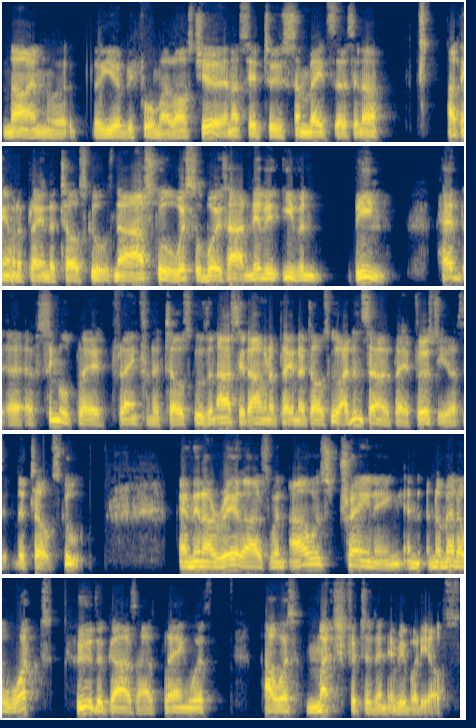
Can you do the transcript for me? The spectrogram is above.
nine, uh, the year before my last year, and I said to some mates that I said, oh, I think I'm going to play in the Natal schools. Now, our school, Westville Boys had never even been had a, a, single player playing for Natal schools, and I said, I'm going to play in Natal school. I didn't say I would play first year. I said Natal school. And then I realized when I was training, and no matter what, who the guys I was playing with, I was much fitter than everybody else.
